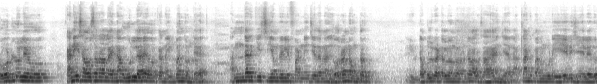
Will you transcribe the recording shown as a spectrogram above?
రోడ్లు లేవు కనీస అవసరాలైనా ఊళ్ళో ఎవరికైనా ఇబ్బంది ఉంటే అందరికీ సీఎం రిలీఫ్ ఫండ్ నుంచి ఏదైనా ఎవరైనా ఉంటారు డబ్బులు పెట్టడంలో ఉంటే వాళ్ళకి సహాయం చేయాలి. అట్లాంటి పనులు కూడా ఏవి చేయలేదు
